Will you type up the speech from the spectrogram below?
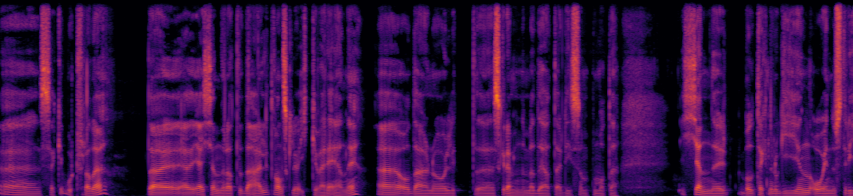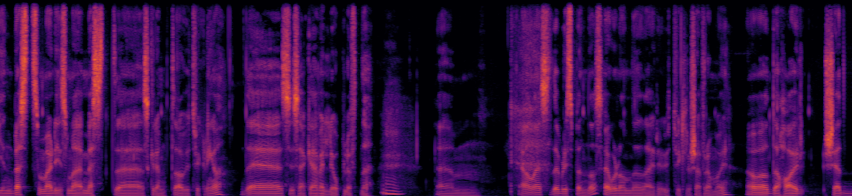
Eh, ser ikke bort fra det. det er, jeg, jeg, kjenner at det er litt vanskelig å ikke være enig. Eh, og det er noe litt eh, skremmende med det at det er de som på en måte kjenner både teknologien og industrien best, som er de som er mest eh, skremt av utviklinga. Det syns jeg ikke er veldig oppløftende. Mm. Um, ja, nei, så Det blir spennende å se hvordan det der utvikler seg framover. Og det har skjedd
